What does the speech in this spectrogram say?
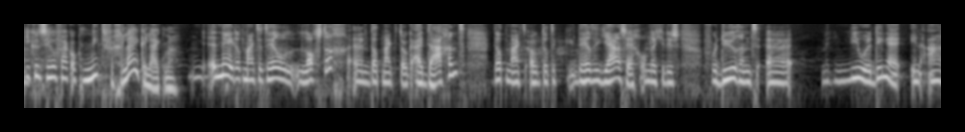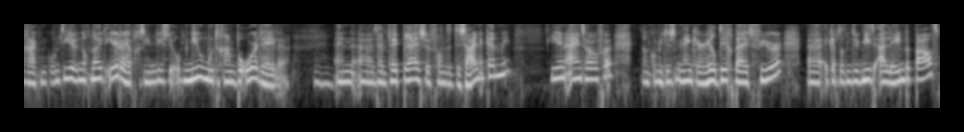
Je kunt ze heel vaak ook niet vergelijken, lijkt me. Eh, Nee, dat maakt het heel lastig. En dat maakt het ook uitdagend. Dat maakt ook dat ik de hele tijd ja zeg, omdat je dus voortdurend eh, met nieuwe dingen in aanraking komt die je nog nooit eerder hebt gezien, die ze opnieuw moeten gaan beoordelen. En eh, het zijn twee prijzen van de Design Academy hier in Eindhoven. Dan kom je dus in één keer heel dicht bij het vuur. Eh, ik heb dat natuurlijk niet alleen bepaald.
